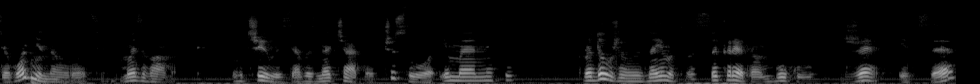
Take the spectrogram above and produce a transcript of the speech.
Сьогодні на уроці ми з вами вчилися визначати число іменників, продовжили знайомство з секретом букв Ж і С,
